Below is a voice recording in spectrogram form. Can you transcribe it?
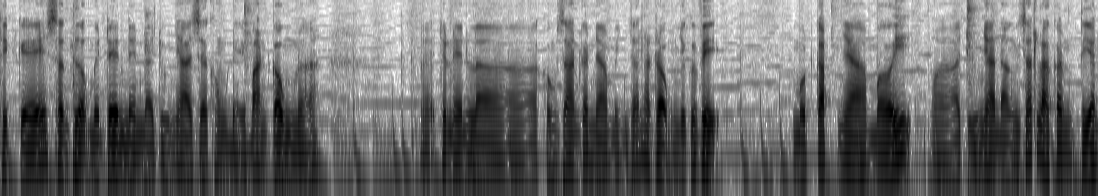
thiết kế sân thượng bên trên nên là chủ nhà sẽ không để ban công nữa. Đấy, cho nên là không gian căn nhà mình rất là rộng nha quý vị. Một cặp nhà mới mà chủ nhà đang rất là cần tiền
